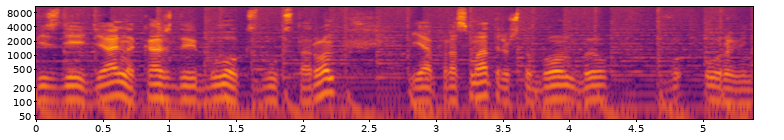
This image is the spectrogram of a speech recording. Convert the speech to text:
везде идеально. Каждый блок с двух сторон я просматриваю, чтобы он был в уровень.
